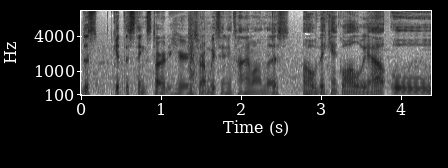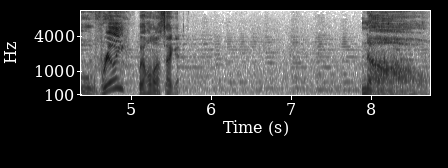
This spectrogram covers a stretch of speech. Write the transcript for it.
let's get this thing started here so not wasting any time on this. Oh, they can't go all the way out? Oh, really? Wait, hold on a second. No.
